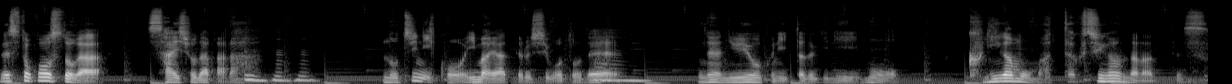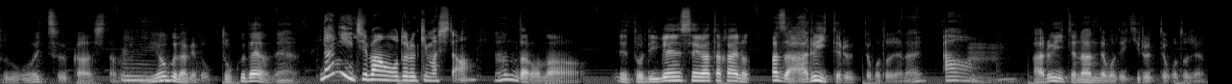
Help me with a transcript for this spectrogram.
ウェストコーストが最初だから、うんうん後にこう今やってる仕事うんで、うん。ね、ニューヨークに行った時にもう国がもう全く違うんだなってすごい痛感したの、うん。ニューヨークだけ独特だよね。何一番驚きました？なんだろうな。えっと利便性が高いのまず歩いてるってことじゃない？ああ、うん。歩いて何でもできるってことじゃない？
